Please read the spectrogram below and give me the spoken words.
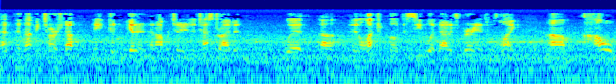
had, had not been charged up, and he couldn't get an opportunity to test drive it with uh, in electric mode to see what that experience was like. Um, how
